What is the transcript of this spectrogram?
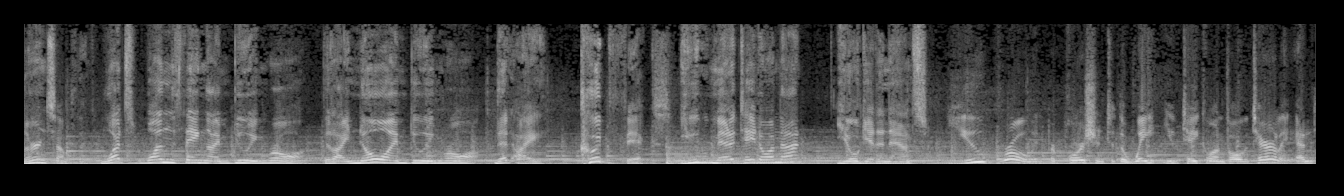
learn something. What's one thing I'm doing wrong that I know I'm doing wrong that I could fix? You meditate on that, you'll get an answer. You grow in proportion to the weight you take on voluntarily. And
